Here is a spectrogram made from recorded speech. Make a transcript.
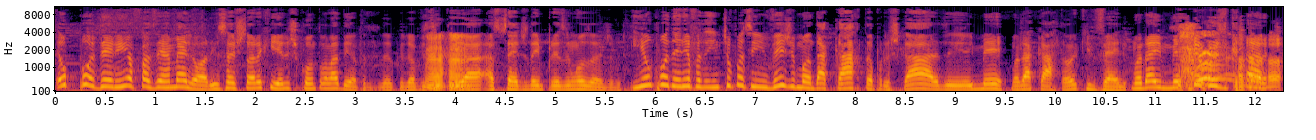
Eu poderia fazer melhor. Isso é a história que eles contam lá dentro, entendeu? Que eu já visitei Aham. a, a sede da empresa em Los Angeles. E eu poderia fazer, e, tipo assim, em vez de mandar carta pros caras, e e-mail, mandar carta, olha que velho, mandar e-mail pros caras,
